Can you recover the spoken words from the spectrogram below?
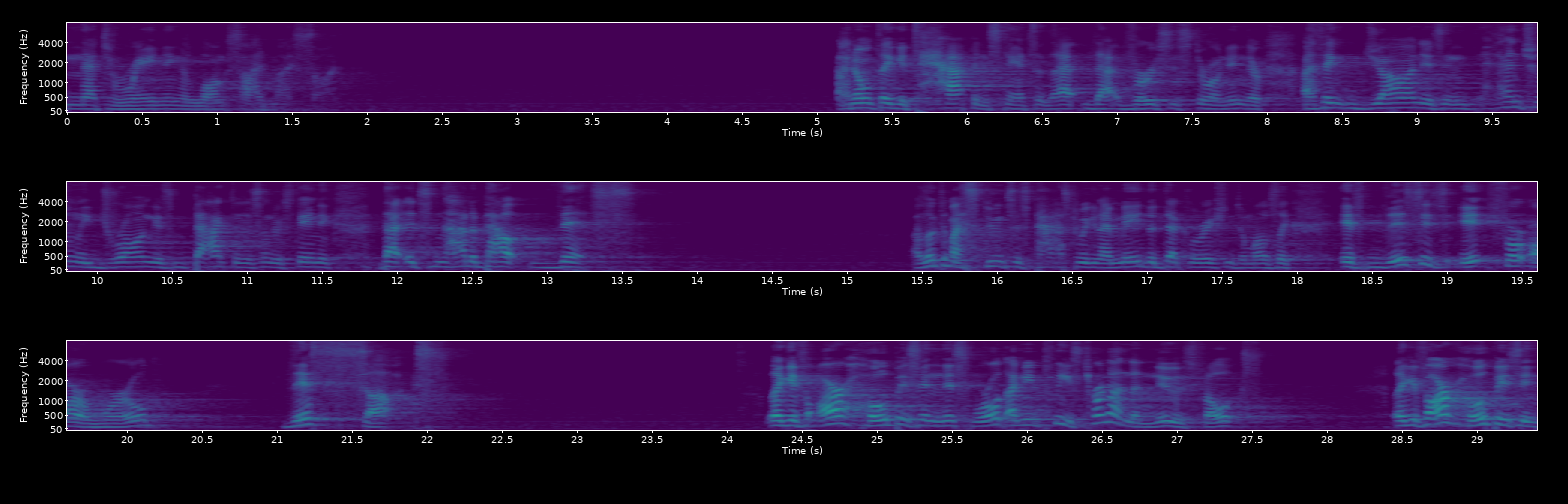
and that's reigning alongside my son. I don't think it's happenstance that, that that verse is thrown in there. I think John is intentionally drawing us back to this understanding that it's not about this. I looked at my students this past week and I made the declaration to them. I was like, if this is it for our world, this sucks. Like, if our hope is in this world, I mean, please turn on the news, folks. Like, if our hope is in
